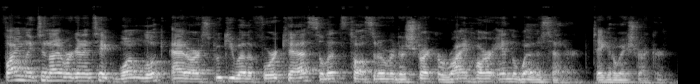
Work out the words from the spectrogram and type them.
Finally, tonight we're going to take one look at our spooky weather forecast, so let's toss it over to Striker Reinhardt in the Weather Center. Take it away, Striker.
